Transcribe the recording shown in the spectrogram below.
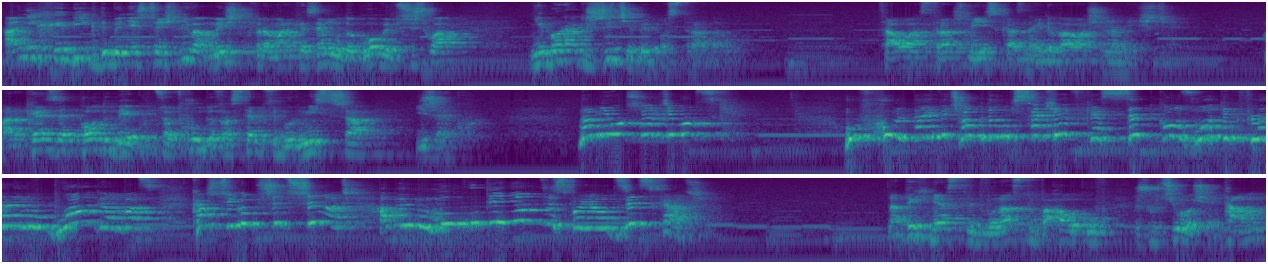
Ani chybi, gdyby nieszczęśliwa myśl, która Markezemu do głowy przyszła, nieborak życie by postradał. Cała straż miejska znajdowała się na mieście. Markezę podbiegł co tchu do zastępcy burmistrza i rzekł. Na miłosierdzie boskie! Ów hultaj wyciągnął mi sakiewkę z setką złotych florenów. Błagam was, każcie go przytrzymać, abym mógł pieniądze swoje odzyskać. Natychmiast dwunastu pachołków rzuciło się tam,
